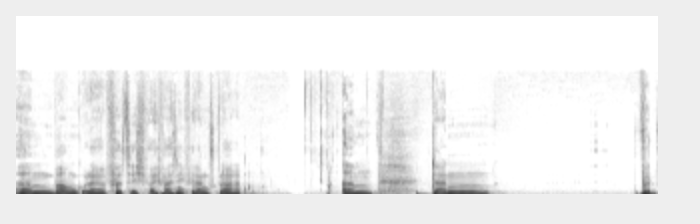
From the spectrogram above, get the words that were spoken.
ähm, warum, oder 40, weil ich weiß nicht, wie lange es gedauert hat, ähm, dann wird,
